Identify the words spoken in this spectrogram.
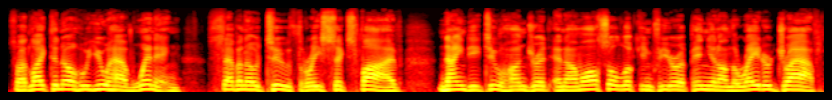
So I'd like to know who you have winning 702 365 9200. And I'm also looking for your opinion on the Raider draft,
